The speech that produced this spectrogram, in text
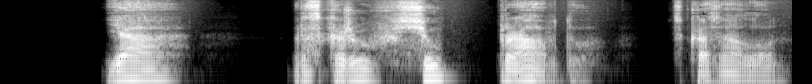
— Я расскажу всю правду, — сказал он.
